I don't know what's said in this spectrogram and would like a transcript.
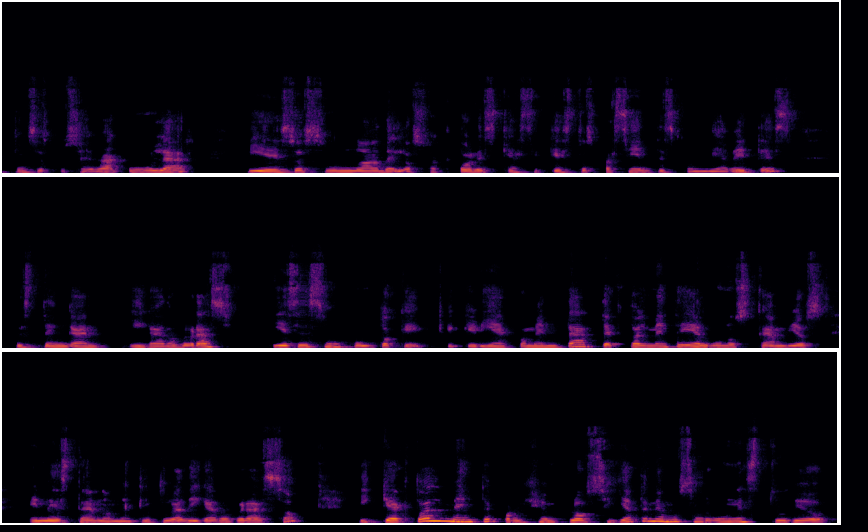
Entonces, pues se va a acumular y eso es uno de los factores que hace que estos pacientes con diabetes pues tengan hígado graso. Y ese es un punto que, que quería comentarte. Actualmente hay algunos cambios en esta nomenclatura de hígado graso y que actualmente, por ejemplo, si ya tenemos algún estudio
